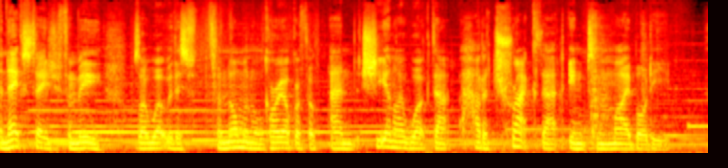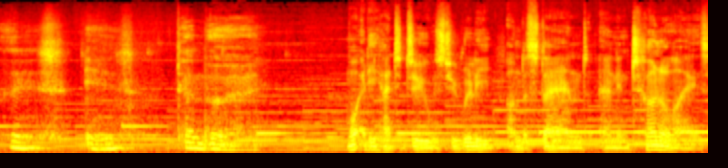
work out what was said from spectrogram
The next stage for me was I worked with this phenomenal choreographer and she and I worked out how to track that into my body. This is temporary. What Eddie had to do was to really understand and internalize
